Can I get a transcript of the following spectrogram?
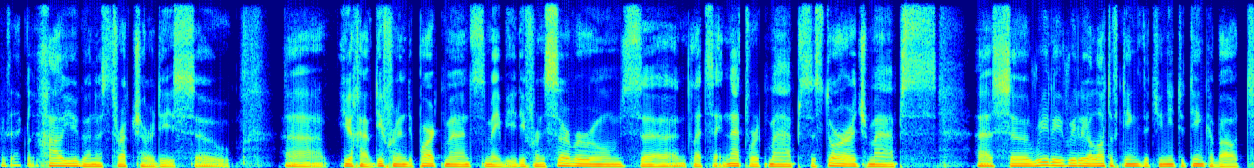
Exactly. how you're going to structure this? So uh, you have different departments maybe different server rooms uh, let's say network maps storage maps uh, so really really a lot of things that you need to think about.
